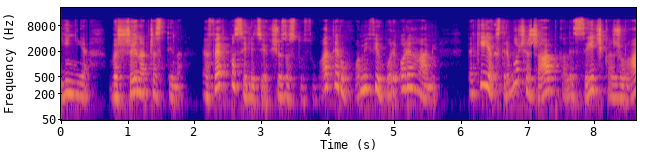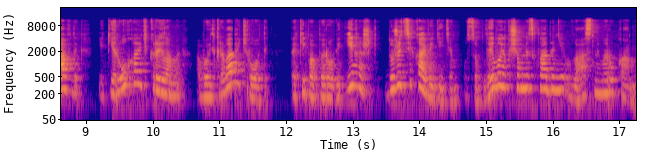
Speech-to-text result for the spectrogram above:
лінія, вершина, частина. Ефект посилюється, якщо застосувати рухомі фігури оригамі, такі як стрибуча жабка, лисичка, журавлик, які рухають крилами або відкривають ротик. Такі паперові іграшки дуже цікаві дітям, особливо якщо вони складені власними руками.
